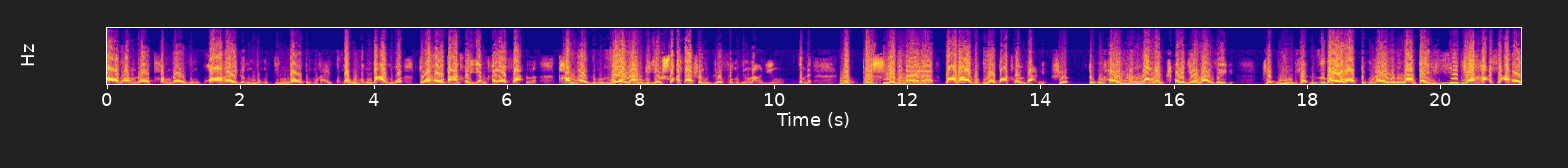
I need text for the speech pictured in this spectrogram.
大唐朝唐太宗跨海征东，顶到东海，狂风大作，多少大船眼看要翻了。唐太宗偶然之间刷下圣旨，风平浪静了。怎么的？那不是他奶奶刮大风要把船翻的，是东海龙王来朝见万岁的。真命天子到了，东海龙王带一边哈下海，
